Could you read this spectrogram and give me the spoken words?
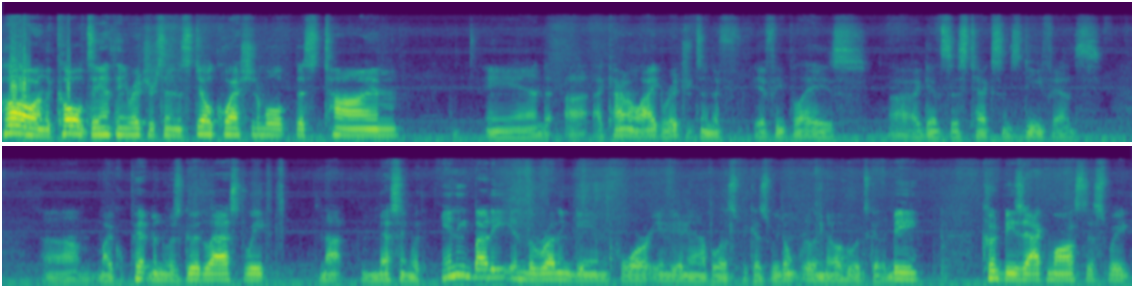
Oh, on the Colts, Anthony Richardson is still questionable at this time. And uh, I kind of like Richardson if, if he plays uh, against this Texans defense. Um, Michael Pittman was good last week not messing with anybody in the running game for Indianapolis because we don't really know who it's going to be. Could be Zack Moss this week.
